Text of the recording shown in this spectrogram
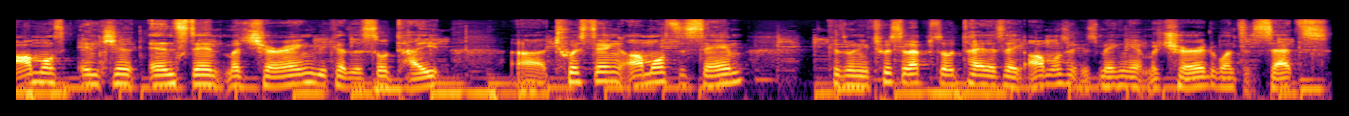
almost instant maturing because it's so tight. Uh, twisting almost the same because when you twist it up so tight it's like almost like it's making it matured once it sets.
